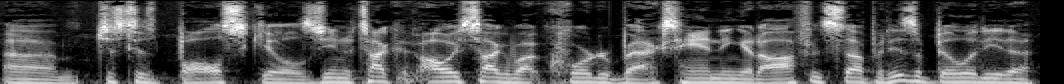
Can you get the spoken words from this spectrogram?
Um, just his ball skills. You know, talk always talk about quarterbacks handing it off and stuff, but his ability to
